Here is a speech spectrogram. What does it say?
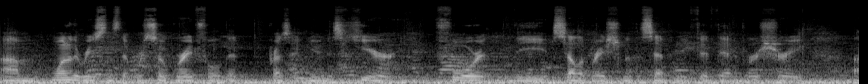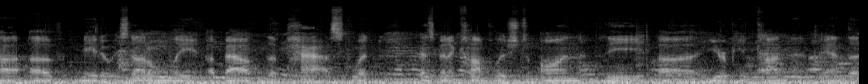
um, one of the reasons that we're so grateful that President Yoon is here for the celebration of the 75th anniversary uh, of NATO is not only about the past, what has been accomplished on the uh, European continent and the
